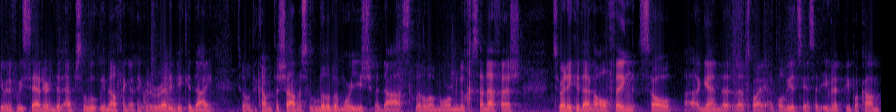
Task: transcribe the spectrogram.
Even if we sat here and did absolutely nothing, I think it would already be kedai to be able to come into Shabbos a little bit more yeshiva das, a little bit more menuchas hanefesh it's ready to die the whole thing. So uh, again, that, that's why I told Yitzi, I said even if people come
